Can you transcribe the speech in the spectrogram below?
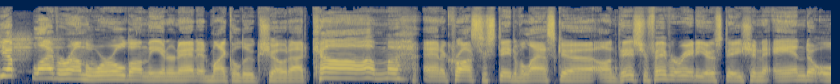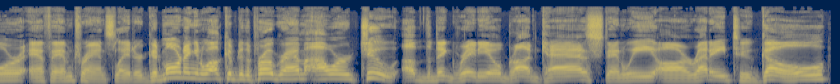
Yep, live around the world on the internet at michaeldukeshow.com and across the state of Alaska on this your favorite radio station and or FM translator. Good morning and welcome to the program, hour 2 of the big radio broadcast and we are ready to go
